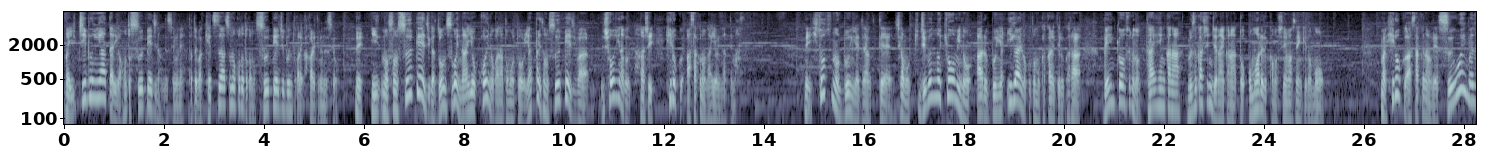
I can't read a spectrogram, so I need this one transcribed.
まあ、1分野あたりがほんと数ページなんですよね。例えば血圧のこととかも数ページ分とかで書かれてるんですよ。で、もうその数ページがどんすごい内容濃いのかなと思うと、やっぱりその数ページは正直な話、広く浅くの内容になってます。で、一つの分野じゃなくて、しかも自分の興味のある分野以外のことも書かれてるから、勉強するの大変かな、難しいんじゃないかなと思われるかもしれませんけども、まあ、広く浅くなので、すごい難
